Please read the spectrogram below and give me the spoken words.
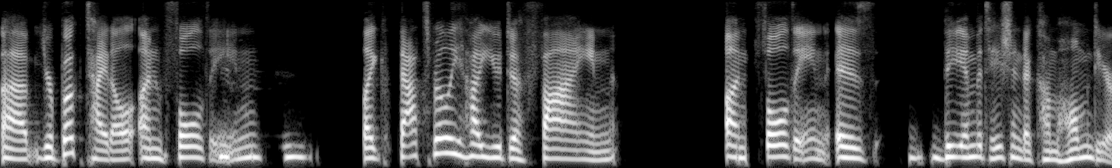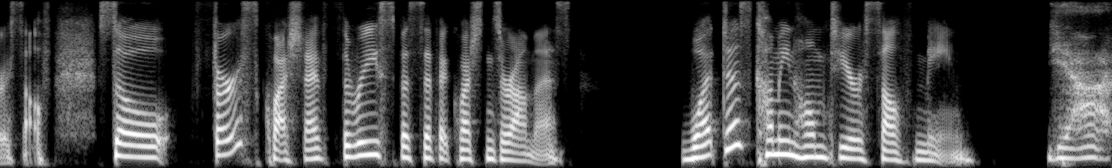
uh, your book title, Unfolding, mm-hmm. like that's really how you define unfolding is the invitation to come home to yourself. So, first question, I have three specific questions around this. What does coming home to yourself mean? Yeah.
